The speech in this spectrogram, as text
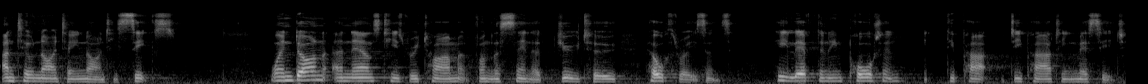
until 1996. When Don announced his retirement from the Senate due to health reasons, he left an important depart departing message,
